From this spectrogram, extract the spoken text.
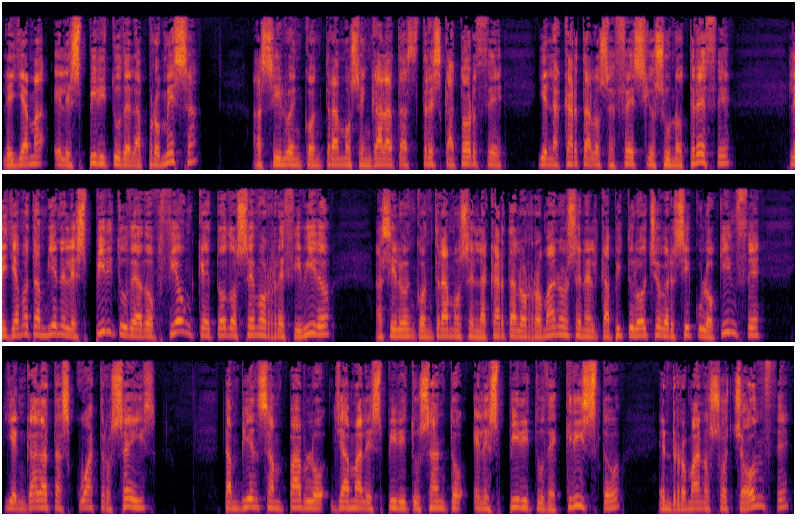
Le llama el Espíritu de la promesa, así lo encontramos en Gálatas 3.14 y en la carta a los Efesios 1.13. Le llama también el Espíritu de adopción que todos hemos recibido, así lo encontramos en la carta a los Romanos en el capítulo 8 versículo 15 y en Gálatas 4.6. También San Pablo llama al Espíritu Santo el Espíritu de Cristo en Romanos 8:11,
